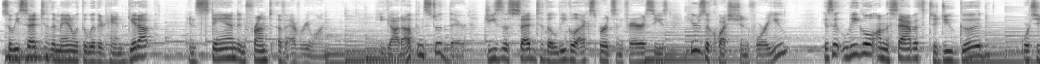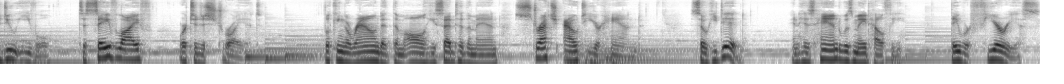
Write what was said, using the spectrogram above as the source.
so he said to the man with the withered hand, Get up and stand in front of everyone. He got up and stood there. Jesus said to the legal experts and Pharisees, Here's a question for you Is it legal on the Sabbath to do good or to do evil, to save life or to destroy it? Looking around at them all, he said to the man, Stretch out your hand. So he did, and his hand was made healthy. They were furious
